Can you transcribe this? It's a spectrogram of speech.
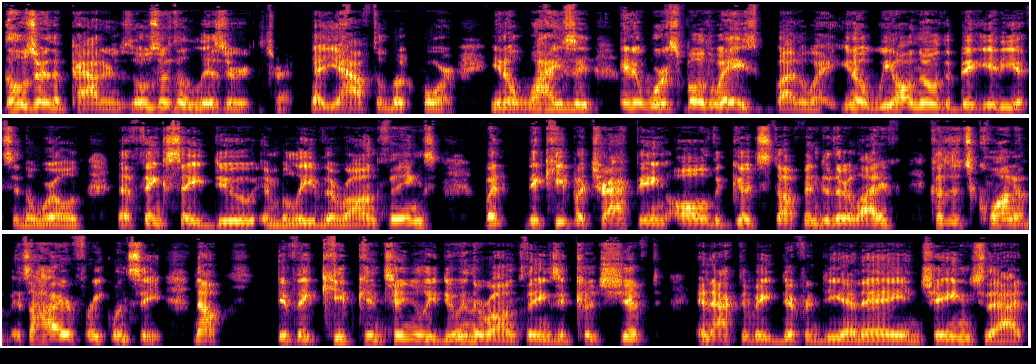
those are the patterns. Those are the lizards right. that you have to look for. You know why is it and it works both ways by the way. You know we all know the big idiots in the world that think say do and believe the wrong things but they keep attracting all the good stuff into their life because it's quantum. It's a higher frequency. Now if they keep continually doing the wrong things it could shift and activate different DNA and change that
